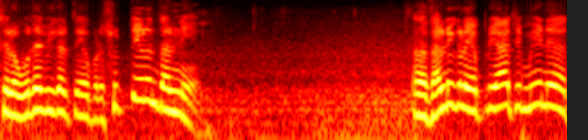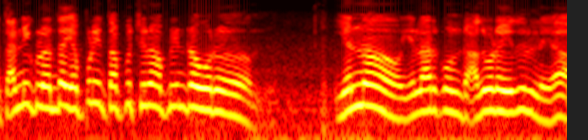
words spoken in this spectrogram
சில உதவிகள் தேவைப்படும். சுற்றிலும் தண்ணி. அந்த தண்ணிக்குள்ளே எப்படியாச்சும் மீன் தண்ணிக்குள்ளே இருந்தால் எப்படியும் தப்பிச்சிடும் அப்படின்ற ஒரு எண்ணம் எல்லாருக்கும் உண்டு. அதோட இது இல்லையா?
